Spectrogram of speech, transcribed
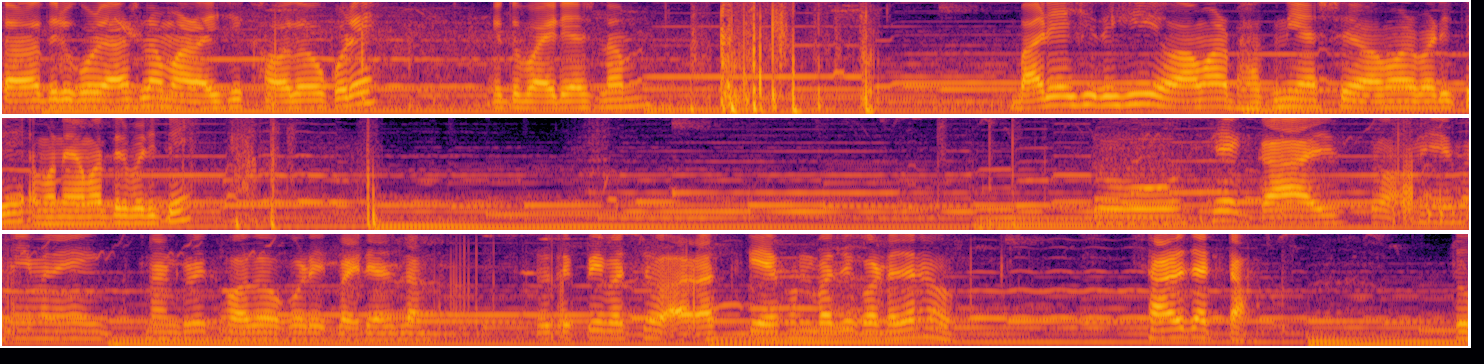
তাড়াতাড়ি করে আসলাম, আর এসে খাওয়া দাওয়া করে এই তো বাইরে আসলাম। বাড়ি এসে দেখি আমার ভাগ্নি আসছে আমার বাড়িতে মানে আমাদের বাড়িতে। তো হে গাইস তো আমি এখানে মানে স্নান করে খাওয়া দাওয়া করে বাইরে আসলাম। তো দেখতেই পাচ্ছ, আর আজকে এখন বাজে কটা জানো? সাড়ে চারটা। তো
